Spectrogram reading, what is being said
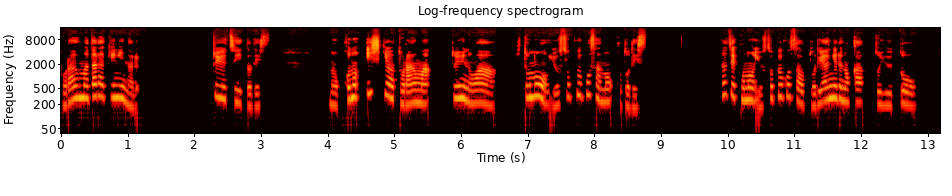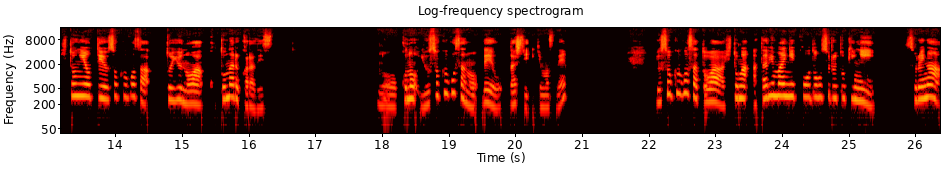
トラウマだらけになる。というツイートです。のこの意識はトラウマというのは、人の予測誤差のことです。なぜこの予測誤差を取り上げるのかというと、人によって予測誤差というのは異なるからです。のこの予測誤差の例を出していきますね。予測誤差とは人が当たり前に行動するときに、それが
